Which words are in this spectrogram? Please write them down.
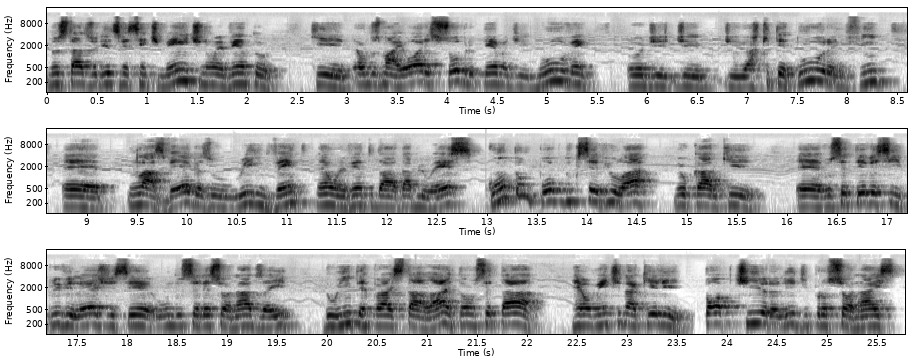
nos Estados Unidos recentemente, num evento que é um dos maiores sobre o tema de nuvem, ou de, de, de arquitetura, enfim é, em Las Vegas, o Reinvent, né, um evento da AWS. Conta um pouco do que você viu lá, meu caro, que é, você teve esse privilégio de ser um dos selecionados aí do Inter para estar lá, então você está realmente naquele top tier ali de profissionais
